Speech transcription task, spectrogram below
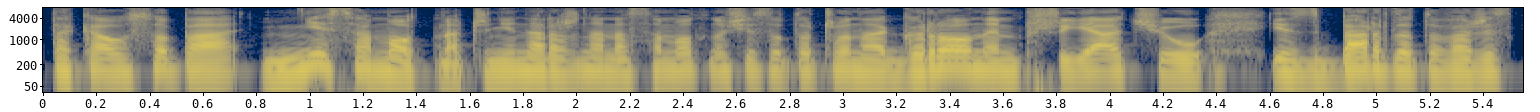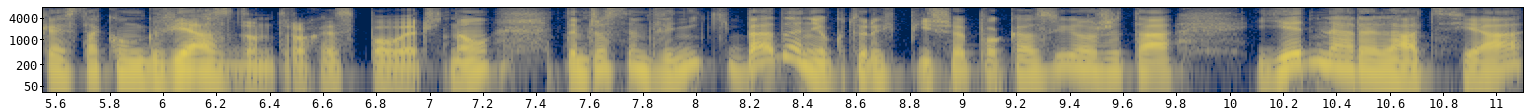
taka osoba niesamotna, czy nienarażona na samotność jest otoczona gronem przyjaciół, jest bardzo towarzyska, jest taką gwiazdą trochę społeczną. Tymczasem wyniki badań, o których piszę, pokazują, że ta jedna relacja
